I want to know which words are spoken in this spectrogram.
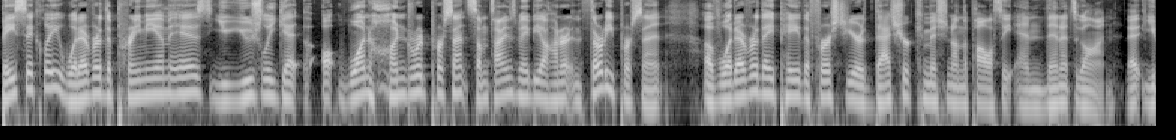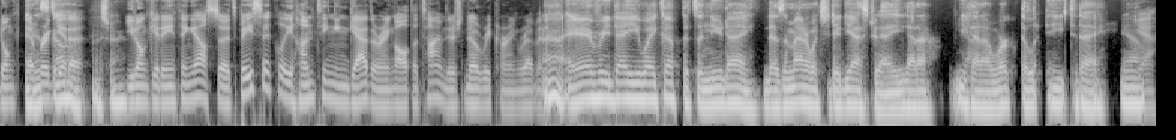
basically, whatever the premium is, you usually get 100%, uh, sometimes maybe 130% of whatever they pay the first year. That's your commission on the policy, and then it's gone. That you don't ever get a, right. you don't get anything else. So it's basically hunting and gathering all the time. There's no recurring revenue. Yeah, every day you wake up, it's a new day. Doesn't matter what you did yesterday. You gotta you yeah. gotta work to eat today. Yeah. Yeah.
